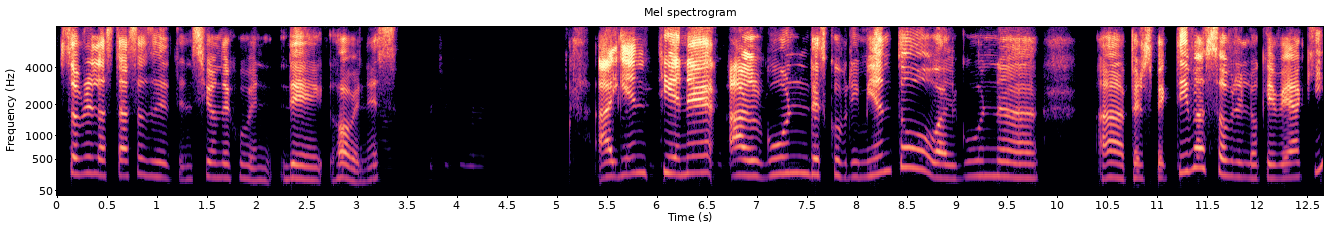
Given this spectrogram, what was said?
sobre las tasas de detención de, de jóvenes. ¿Alguien tiene algún descubrimiento o alguna ah, perspectiva sobre lo que ve aquí?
